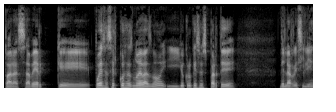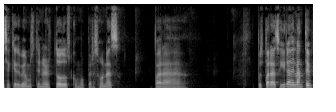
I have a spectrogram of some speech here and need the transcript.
para saber que puedes hacer cosas nuevas, ¿no? Y yo creo que eso es parte de, de la resiliencia que debemos tener todos como personas para pues para seguir adelante.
